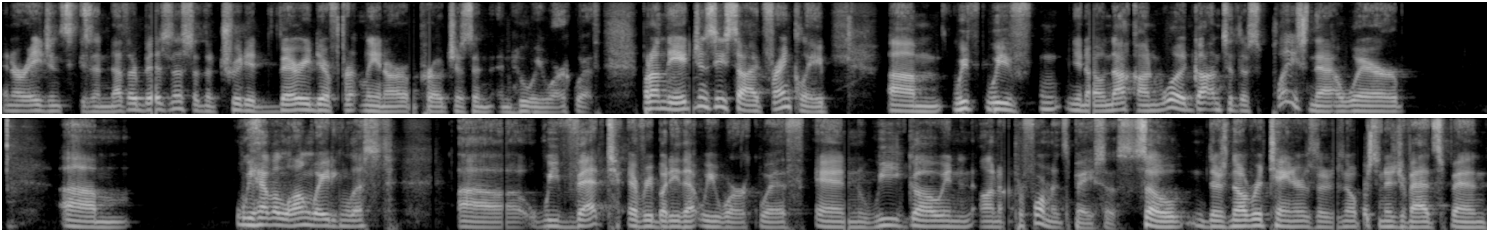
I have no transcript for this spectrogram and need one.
and our agency is another business. So they're treated very differently in our approaches and, and who we work with. But on the agency side, frankly, um, we've, we've, you know, knock on wood, gotten to this place now where um, we have a long waiting list. Uh, we vet everybody that we work with and we go in on a performance basis. So there's no retainers, there's no percentage of ad spend.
